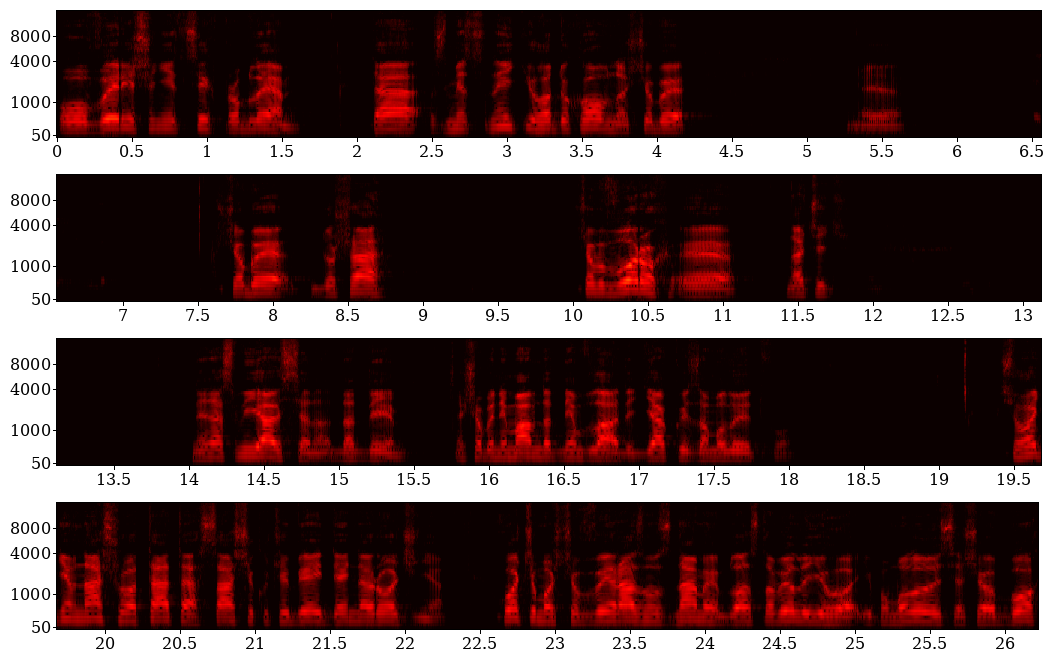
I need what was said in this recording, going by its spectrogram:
у вирішенні цих проблем та зміцнить його духовно, щоб, е, щоб душа, щоб ворог, е, значить, не насміявся над ним, щоб не мав над ним влади. Дякую за молитву. Сьогодні в нашого тата Саші Кучубей день народження. Хочемо, щоб ви разом з нами благословили його і помолилися, щоб Бог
